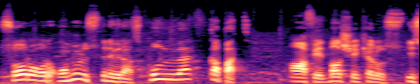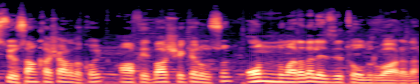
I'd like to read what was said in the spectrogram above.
Sonra onun üstüne biraz pul biber kapat. Afiyet bal şeker olsun. İstiyorsan kaşar da koy. Afiyet bal şeker olsun. 10 numarada lezzeti olur bu arada.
